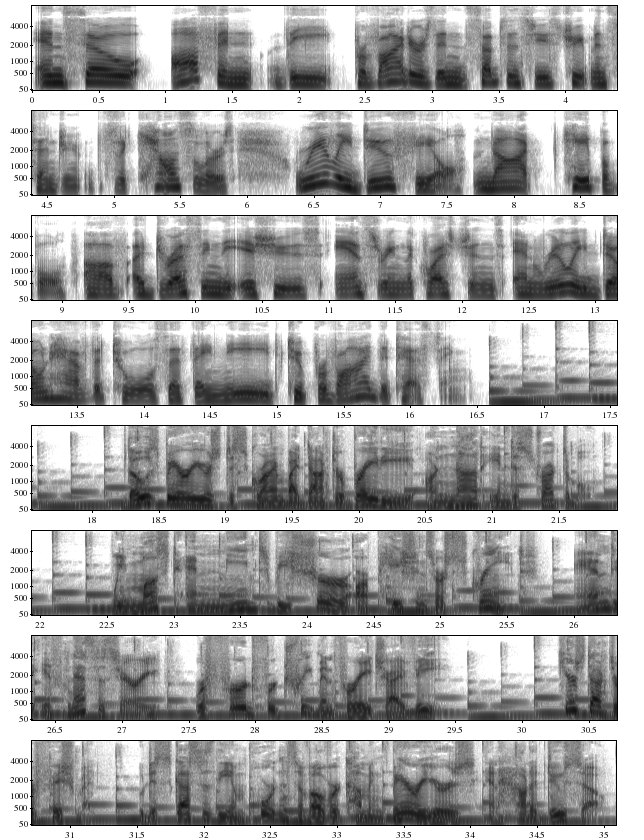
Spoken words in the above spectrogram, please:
And so often the providers in substance use treatment centers, the counselors, really do feel not capable of addressing the issues, answering the questions, and really don't have the tools that they need to provide the testing. Those barriers described by Dr. Brady are not indestructible. We must and need to be sure our patients are screened and, if necessary, referred for treatment for HIV. Here's Dr. Fishman, who discusses the importance of overcoming barriers and how to do so.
